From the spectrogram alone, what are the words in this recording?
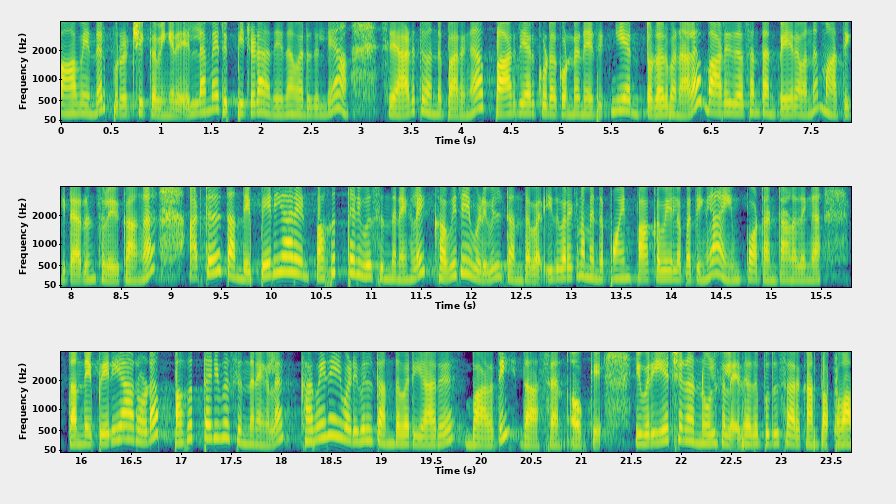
பாவேந்தர் புரட்சி கவிஞர். எல்லாமே ரிப்பீட்டடாக அதே தான் வருது இல்லையா? சரி அடுத்து வந்து பாருங்கள் பாரதியார் கூட கொண்ட நெருங்கிய தொடர்புனால பாரதிதாசன் தன் பேரை வந்து மாற்றிக்கிட்டாருன்னு சொல்லியிருக்காங்க. அடுத்தது தந்தை பெரியாரின் பகுத்தறிவு சிந்தனைகளை கவிதை வடிவில் தந்தவர். இது வரைக்கும் நம்ம இந்த பாயிண்ட் பார்க்கவே இல்லை பார்த்தீங்களா இம்பார்ட்டண்ட்டானதுங்க தந்தை பெரியாரோட பகுத்தறிவு சிந்தனைகளை கவிதை வடிவில் தந்தவர் யார்? பாரதிதாசன். ஓகே இவர் இயற்றின நூல்கள் ஏதாவது புதுசாக இருக்கான்னு பார்ப்போமா?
